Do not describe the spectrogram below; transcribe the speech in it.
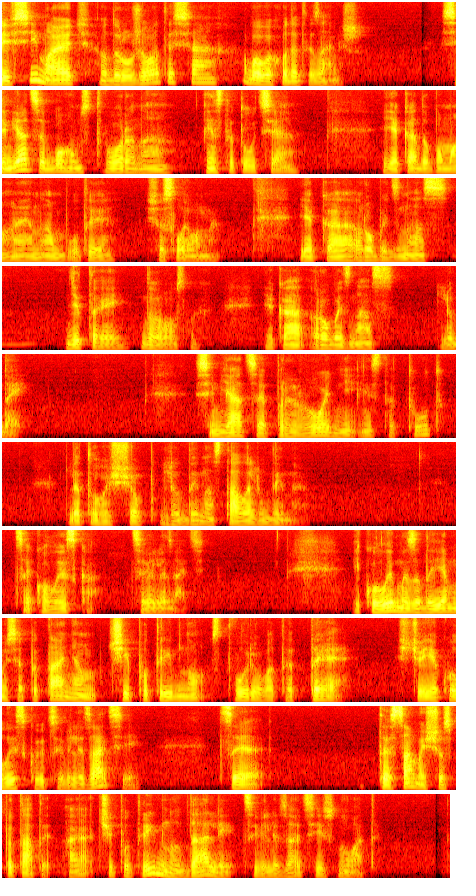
Чи всі мають одружуватися або виходити заміж? Сім'я це Богом створена інституція, яка допомагає нам бути щасливими, яка робить з нас дітей, дорослих, яка робить з нас людей. Сім'я це природній інститут для того, щоб людина стала людиною. Це колиска цивілізації. І коли ми задаємося питанням, чи потрібно створювати те, що є колискою цивілізації, це те саме, що спитати, а чи потрібно далі цивілізації існувати?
